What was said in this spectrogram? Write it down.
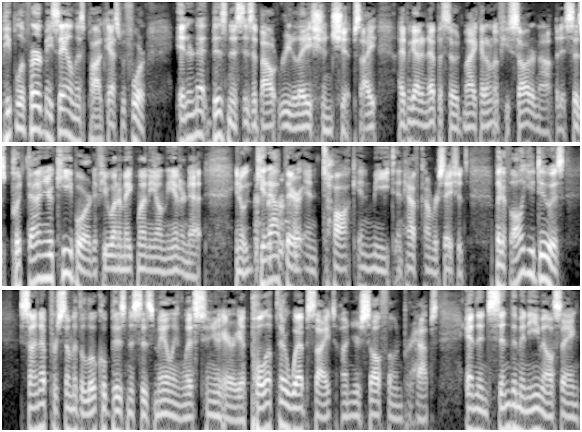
people have heard me say on this podcast before, internet business is about relationships. I I haven't got an episode, Mike. I don't know if you saw it or not, but it says put down your keyboard if you want to make money on the internet. You know, get out there and talk and meet and have conversations. But if all you do is sign up for some of the local businesses mailing lists in your area, pull up their website on your cell phone perhaps, and then send them an email saying,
